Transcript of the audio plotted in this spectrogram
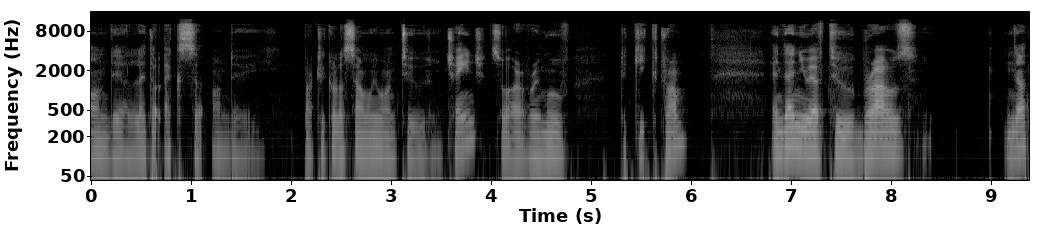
on the letter X on the particular sound we want to change. So I'll remove the kick drum. And then you have to browse not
